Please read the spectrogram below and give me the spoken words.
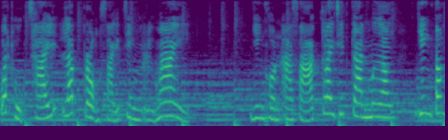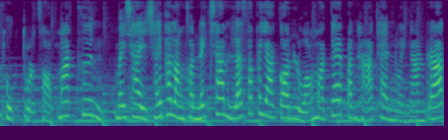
ว่าถูกใช้และโปร่งใสจริงหรือไม่ ยิ่งคนอาสาใกล้ชิดการเมือง ยิ่งต้องถูกตรวจสอบมากขึ้น ไม่ใช่ใช้พลังคอนเน็กชันและทรัพยากรหลวงมาแก้ปัญหาแทนหน่วยงานรัฐ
